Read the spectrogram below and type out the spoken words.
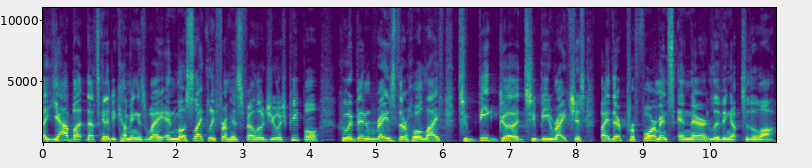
a yeah, but that's going to be coming his way, and most likely from his fellow Jewish people who had been raised their whole life to be good, to be righteous by their performance and their living up to the law.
